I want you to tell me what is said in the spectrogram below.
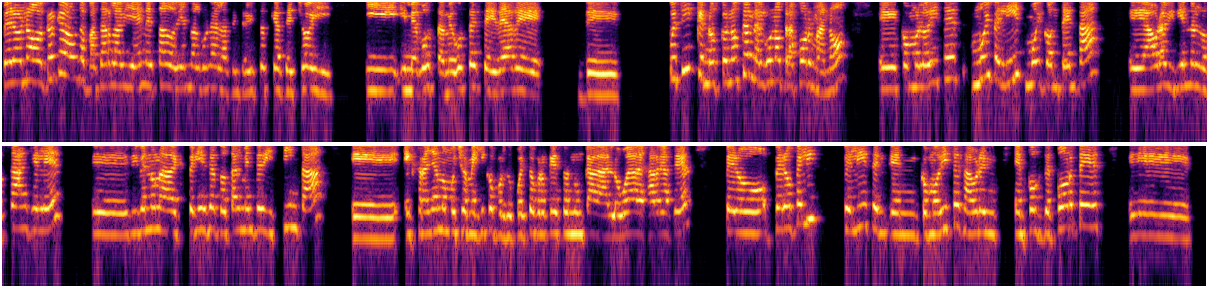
pero no, creo que vamos a pasarla bien. He estado viendo algunas de las entrevistas que has hecho y, me gusta, me gusta esta idea de, de, pues sí, que nos conozcan de alguna otra forma, ¿no? Eh, como lo dices, muy feliz, muy contenta eh, ahora viviendo en Los Ángeles, eh, viviendo una experiencia totalmente distinta, extrañando mucho a México, por supuesto, creo que eso nunca lo voy a dejar de hacer, pero, pero feliz, feliz en, como dices, ahora en, en Fox Deportes,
